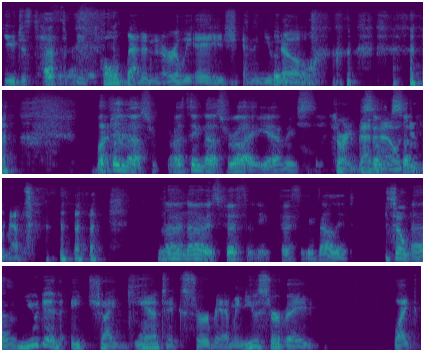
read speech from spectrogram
You just have to be told that at an early age, and then you know. but, I think that's I think that's right. Yeah, I mean, sorry, bad some, analogy, some, perhaps. no, no, it's perfectly perfectly valid. So um, you did a gigantic survey. I mean, you surveyed like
